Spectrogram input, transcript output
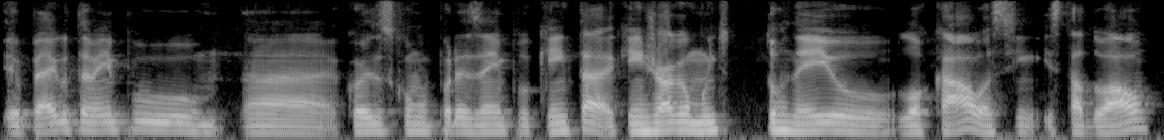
Eu pego também por ah, coisas como, por exemplo, quem, tá, quem joga muito torneio local, assim, estadual,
